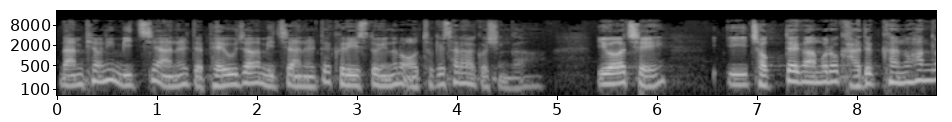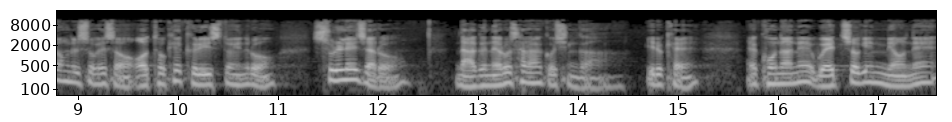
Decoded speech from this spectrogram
남편이 믿지 않을 때, 배우자가 믿지 않을 때 그리스도인으로 어떻게 살아갈 것인가? 이와 같이 이 적대감으로 가득한 환경들 속에서 어떻게 그리스도인으로 순례자로 나그네로 살아갈 것인가 이렇게 고난의 외적인 면에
